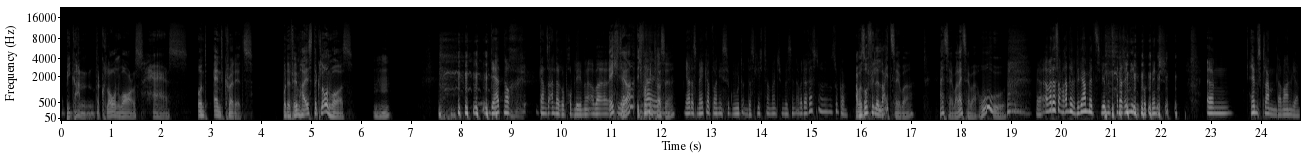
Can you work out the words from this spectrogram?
Begun, The Clone Wars has. Und End Credits. Und der Film heißt The Clone Wars. Mhm. Der hat noch ganz andere Probleme, aber Echt, ja? Ich fand Ja, ja. klasse. Ja, das Make-up war nicht so gut und das Licht war manchmal ein bisschen, aber der Rest war super. Aber so viele Lightsaber. Lightsaber, Lightsaber. Uh. Ja, aber das am Rande. Wir haben jetzt, wir haben jetzt Herr der Ringe geguckt, Mensch. Ähm, Helms Klamm, da waren wir.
